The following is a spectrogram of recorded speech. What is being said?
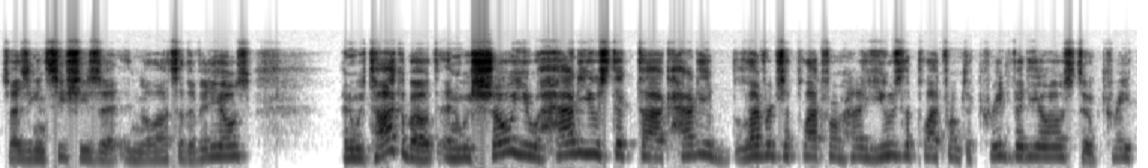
So as you can see she's uh, in lots of the videos. And we talk about and we show you how to use TikTok how do you leverage the platform how to use the platform to create videos to create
